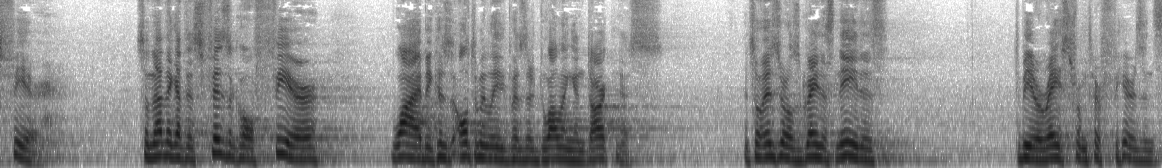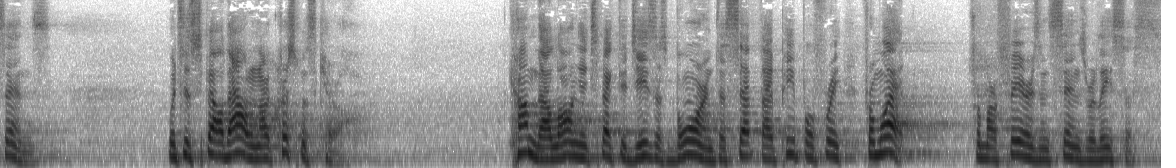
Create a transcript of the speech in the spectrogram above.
fear. So now they got this physical fear. Why? Because ultimately, because they're dwelling in darkness. And so Israel's greatest need is to be erased from their fears and sins, which is spelled out in our Christmas carol. Come, thou long expected Jesus, born to set thy people free. From what? From our fears and sins, release us.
